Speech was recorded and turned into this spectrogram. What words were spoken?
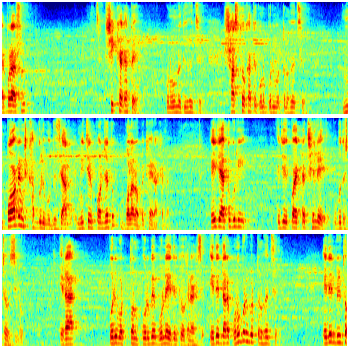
এরপরে আসুন শিক্ষা খাতে কোনো উন্নতি হয়েছে? স্বাস্থ্য খাতে কোনো পরিবর্তন হয়েছে? ইম্পর্ট্যান্ট খাতগুলি বলতেছি, আর নিচের পর্যায়ে তো বলার অপেক্ষায় রাখে না। এই যে এতগুলি, এই যে কয়েকটা ছেলে উপদেষ্টা হয়েছিল, এরা পরিবর্তন করবে বলে এদেরকে ওখানে রাখছে। এদের দ্বারা কোনো পরিবর্তন হয়েছে? এদের বিরুদ্ধে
